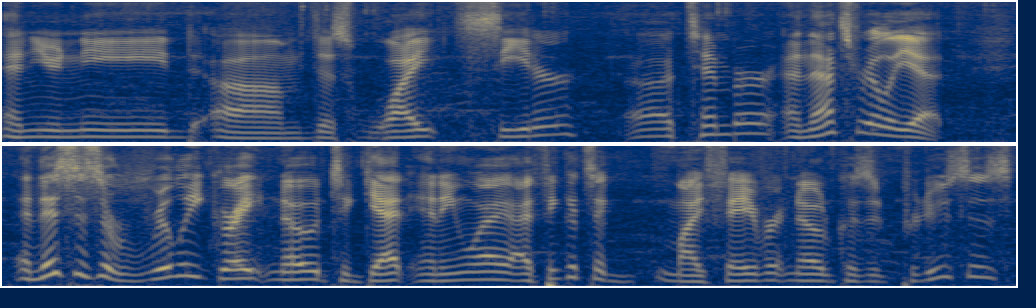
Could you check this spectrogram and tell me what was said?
and you need um, this white cedar uh, timber, and that's really it. And this is a really great node to get anyway. I think it's a my favorite node because it produces.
